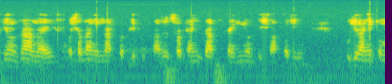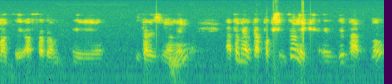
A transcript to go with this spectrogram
związanej z posiadaniem narkotyków na rzecz organizacji zajmujących się na co dzień udzielaniem pomocy osobom y, uzależnionym. Natomiast dla pokrzywdzonych y, w wypadku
